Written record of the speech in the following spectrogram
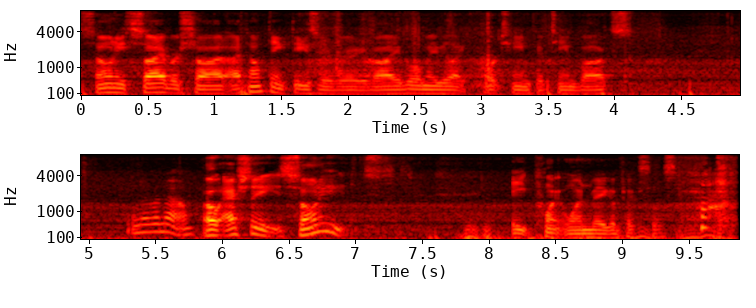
Sony CyberShot. I don't think these are very valuable. Maybe like 14, 15 bucks. You never know. Oh, actually, Sony 8.1 megapixels.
